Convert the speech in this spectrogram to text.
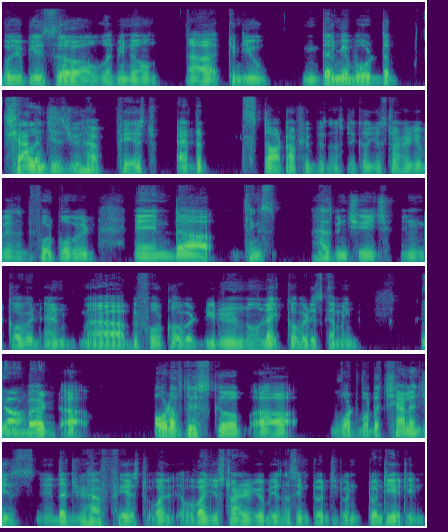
will you please uh, let me know? Uh, can you tell me about the challenges you have faced at the start of your business? Because you started your business before COVID, and uh, things has been changed in COVID, and uh, before COVID, you didn't know like COVID is coming. Yeah. but uh, out of this scope, uh, what were the challenges eh, that you have faced while while you started your business in 2020, 2018?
